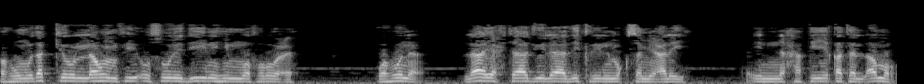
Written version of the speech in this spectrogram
فهو مذكر لهم في أصول دينهم وفروعه. وهنا لا يحتاج إلى ذكر المقسم عليه فإن حقيقة الأمر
